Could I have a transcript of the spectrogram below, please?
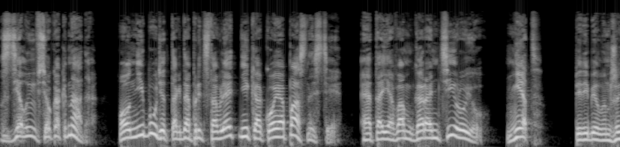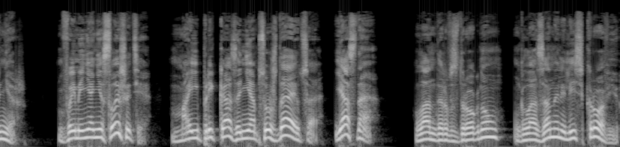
сделаю все как надо». Он не будет тогда представлять никакой опасности. Это я вам гарантирую». «Нет», — перебил инженер. «Вы меня не слышите? Мои приказы не обсуждаются. Ясно?» Ландер вздрогнул, глаза налились кровью.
